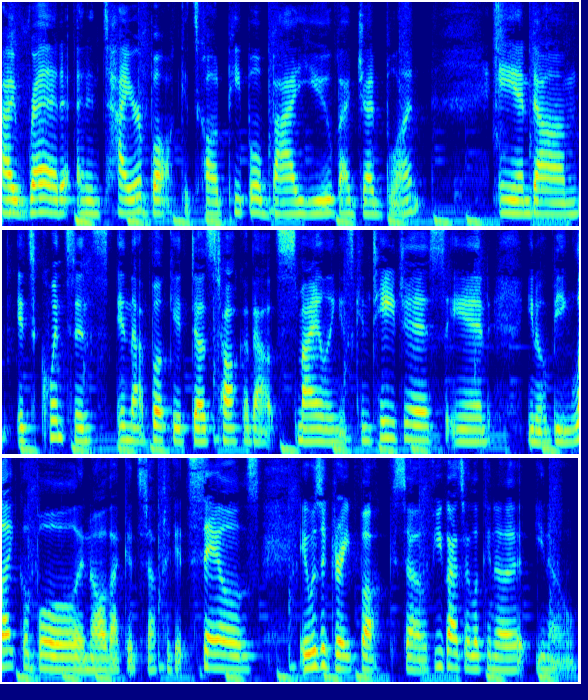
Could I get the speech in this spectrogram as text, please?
I read an entire book. It's called "People Buy You" by Jeb Blount. And um, it's coincidence in that book, it does talk about smiling is contagious and, you know, being likable and all that good stuff to get sales. It was a great book. So if you guys are looking to, you know,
